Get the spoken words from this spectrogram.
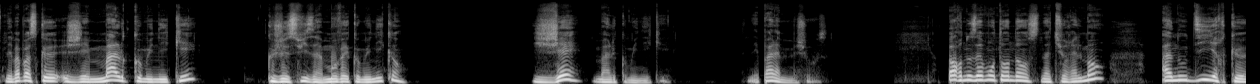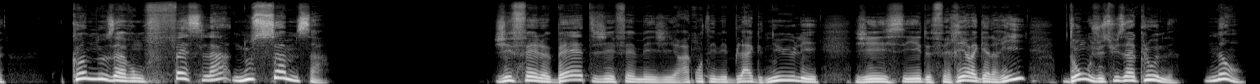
Ce n'est pas parce que j'ai mal communiqué que je suis un mauvais communicant. J'ai mal communiqué. Ce n'est pas la même chose. Or, nous avons tendance naturellement à nous dire que comme nous avons fait cela, nous sommes ça. J'ai fait le bête, j'ai fait mes, j'ai raconté mes blagues nulles et j'ai essayé de faire rire la galerie, donc je suis un clown. Non.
